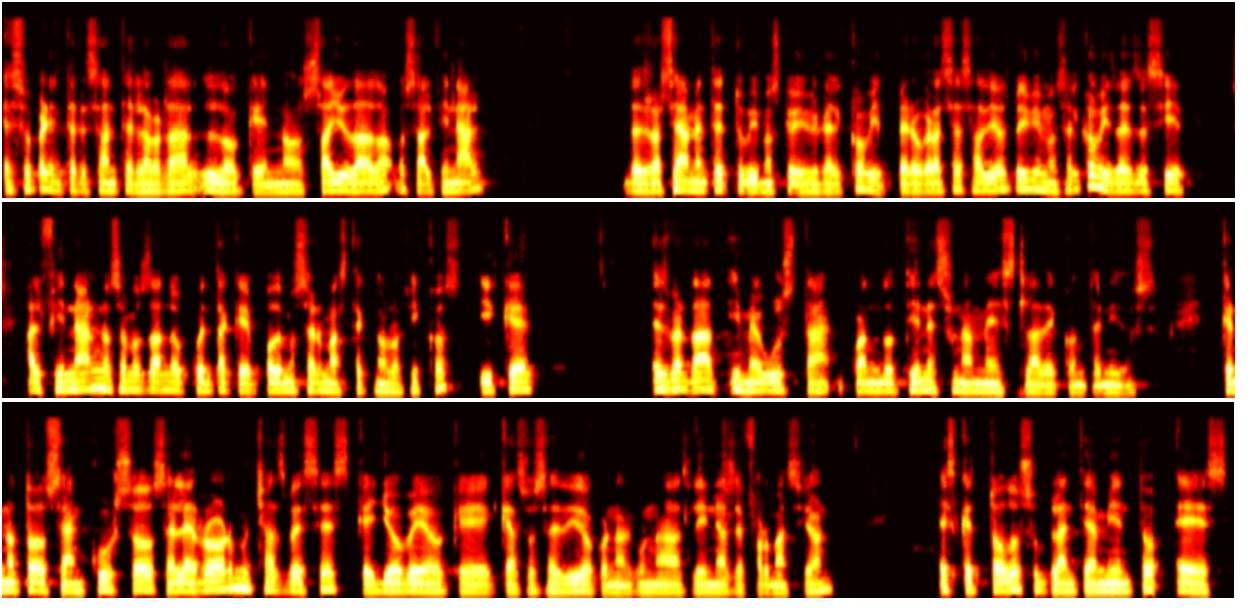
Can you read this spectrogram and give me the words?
Es súper interesante, la verdad, lo que nos ha ayudado, o sea, al final, desgraciadamente tuvimos que vivir el COVID, pero gracias a Dios vivimos el COVID, es decir, al final nos hemos dado cuenta que podemos ser más tecnológicos y que es verdad y me gusta cuando tienes una mezcla de contenidos, que no todos sean cursos. El error muchas veces que yo veo que, ha sucedido con algunas líneas de formación es que todo su planteamiento es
